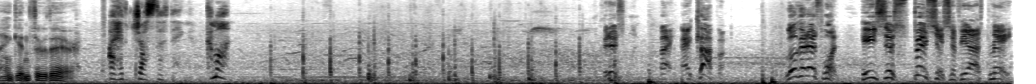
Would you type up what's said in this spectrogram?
I ain't getting through there. I have just the thing. Come on. At this one. Hey, hey, copper. Look at this one. He's suspicious, if you ask me.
